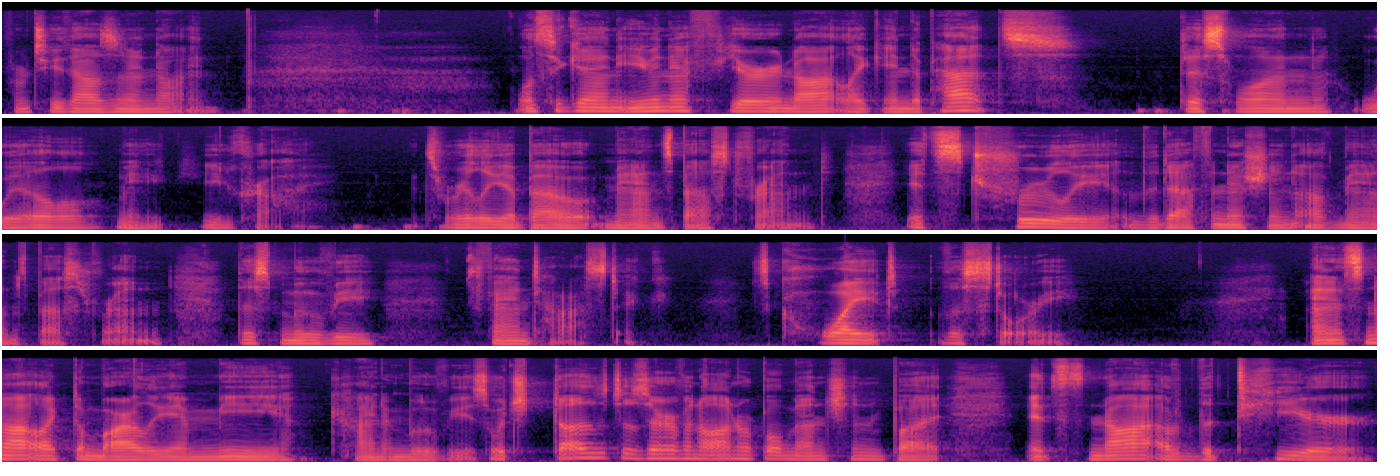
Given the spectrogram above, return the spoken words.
from 2009. Once again, even if you're not like into pets, this one will make you cry. It's really about man's best friend. It's truly the definition of man's best friend. This movie is fantastic. It's quite the story. And it's not like the Marley and Me kind of movies, which does deserve an honorable mention, but it's not of the tier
